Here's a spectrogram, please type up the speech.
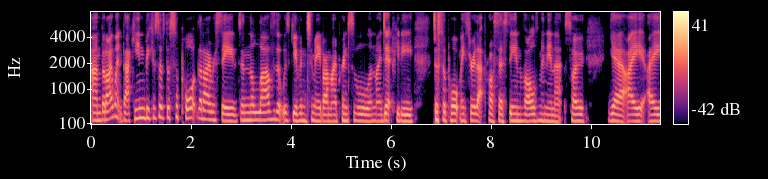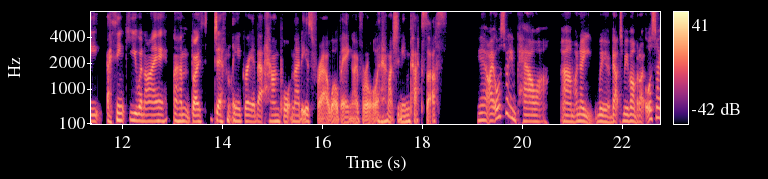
um, but i went back in because of the support that i received and the love that was given to me by my principal and my deputy to support me through that process the involvement in it so yeah, I I I think you and I um, both definitely agree about how important that is for our well-being overall and how much it impacts us. Yeah, I also empower. Um, I know we're about to move on, but I also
